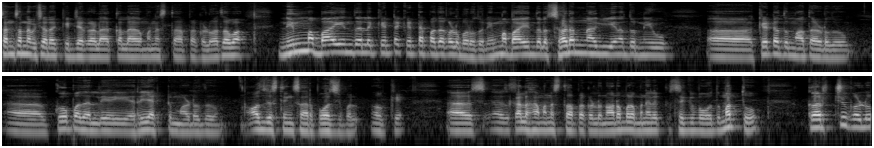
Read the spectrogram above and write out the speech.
ಸಣ್ಣ ಸಣ್ಣ ವಿಚಾರಕ್ಕೆ ಜಗಳ, ಕಲಹ, ಮನಸ್ತಾಪಗಳು ಅಥವಾ ನಿಮ್ಮ ಬಾಯಿಂದಲೇ ಕೆಟ್ಟ ಕೆಟ್ಟ ಪದಗಳು ಬರೋದು ನಿಮ್ಮ ಬಾಯಿಂದಲೇ ಸಡನ್ನಾಗಿ ಏನಾದರೂ ನೀವು ಕೆಟ್ಟದ್ದು ಮಾತಾಡೋದು ಕೋಪದಲ್ಲಿ ರಿಯಾಕ್ಟ್ ಮಾಡೋದು all this things are possible okay ಕಲಹ, ಮನಸ್ತಾಪಗಳು ನಾರ್ಮಲ್ ಮನೇಲಿ ಸಿಗಬಹುದು. ಮತ್ತು ಖರ್ಚುಗಳು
